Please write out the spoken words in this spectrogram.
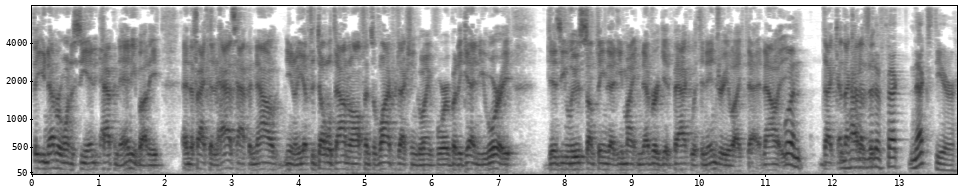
that you never want to see any, happen to anybody. And the fact that it has happened now, you know, you have to double down on offensive line protection going forward. But again, you worry does he lose something that he might never get back with an injury like that? Now, well, that, that how does it affect next year?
